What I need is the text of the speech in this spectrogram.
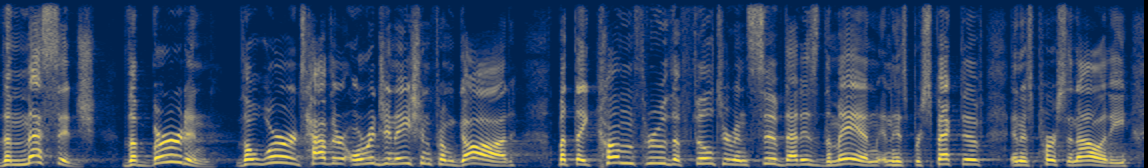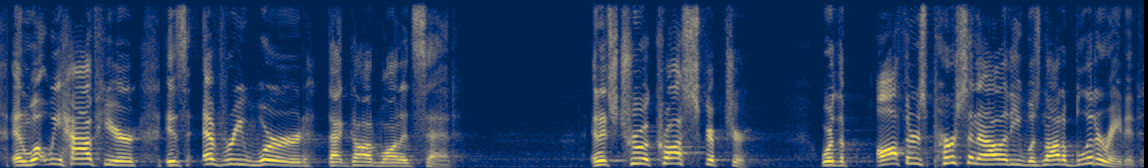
the message, the burden, the words have their origination from God, but they come through the filter and sieve that is the man in his perspective and his personality. And what we have here is every word that God wanted said. And it's true across Scripture, where the author's personality was not obliterated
